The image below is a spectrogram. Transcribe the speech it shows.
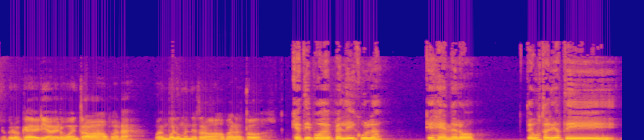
yo creo que debería haber buen trabajo para, buen volumen de trabajo para todos. ¿Qué tipo de película, qué género te gustaría a ti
